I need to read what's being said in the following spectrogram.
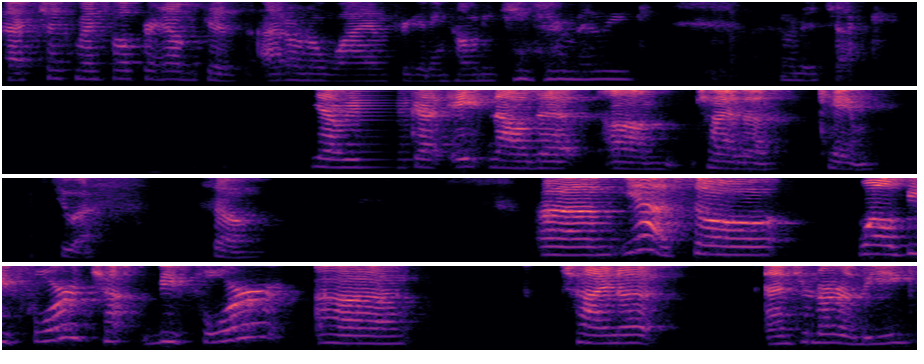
fact check myself right now because I don't know why I'm forgetting how many teams are in my league. I'm gonna check. Yeah, we've got eight now that um, China came to us. So, um, yeah. So, well, before before uh, China entered our league,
